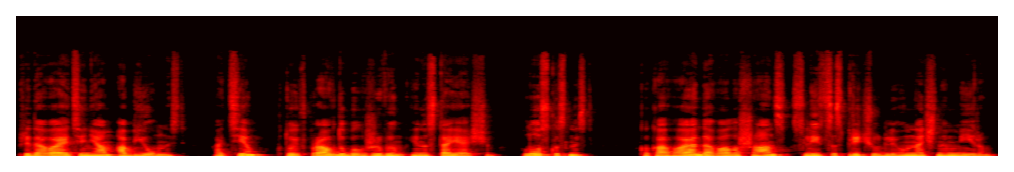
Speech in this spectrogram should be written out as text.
придавая теням объемность, а тем, кто и вправду был живым и настоящим, плоскостность, каковая давала шанс слиться с причудливым ночным миром.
